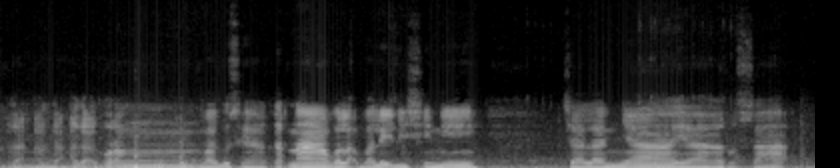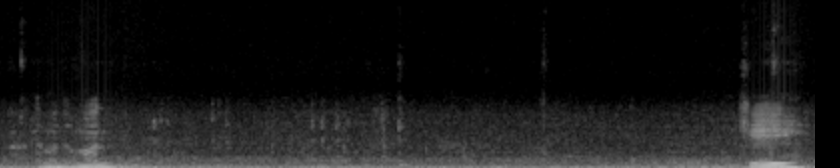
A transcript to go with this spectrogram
agak, agak, agak kurang bagus ya. Karena bolak-balik di sini jalannya ya rusak teman-teman. Oke. kita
